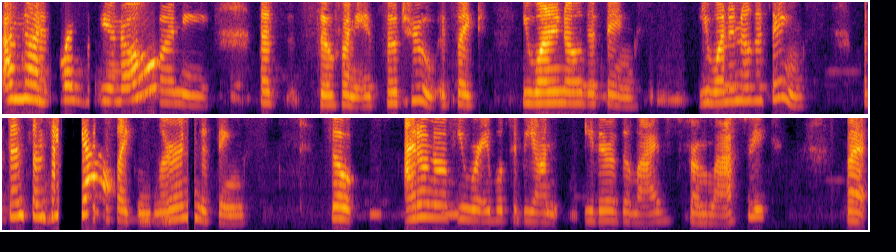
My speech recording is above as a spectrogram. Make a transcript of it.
I'm not like you know? funny. That's so funny. It's so true. It's like you want to know the things. You want to know the things. But then sometimes Yeah. you just like learn the things so i don't know if you were able to be on either of the lives from last week but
